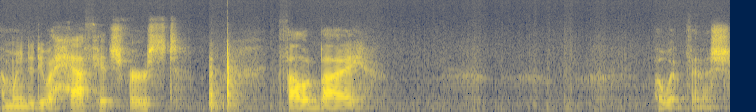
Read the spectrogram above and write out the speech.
I'm going to do a half hitch first, followed by a whip finish.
